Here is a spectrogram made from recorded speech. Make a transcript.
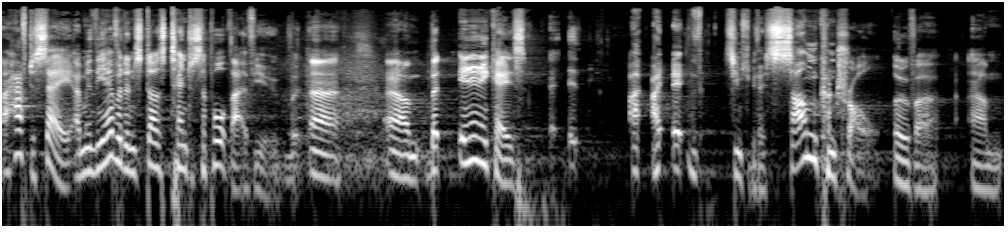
I have to say, I mean, the evidence does tend to support that view. But, uh, um, but in any case, it, I, I, it seems to be there's some control over um,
